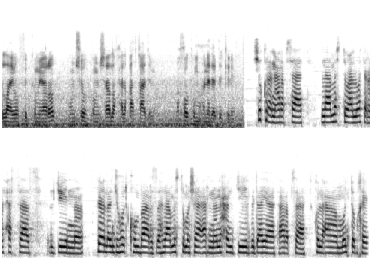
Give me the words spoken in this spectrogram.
الله يوفقكم يا رب ونشوفكم إن شاء الله في حلقات قادمة. أخوكم مهند عبد الكريم. شكرا عربسات لامستوا على الوتر الحساس لجيلنا فعلا جهودكم بارزة لامستوا مشاعرنا. نحن جيل بدايات عربسات كل عام وأنتم بخير.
